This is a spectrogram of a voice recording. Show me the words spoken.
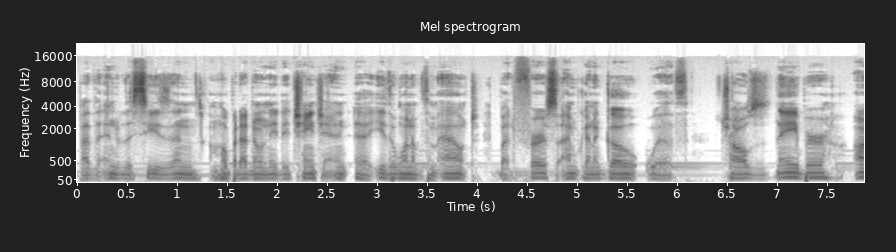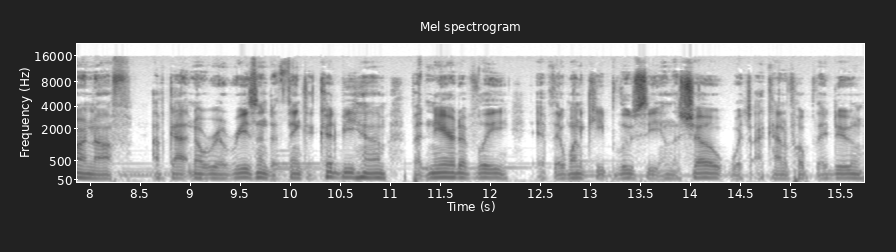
by the end of the season. I'm hoping I don't need to change uh, either one of them out. But first, I'm gonna go with Charles's neighbor, Arnoff. I've got no real reason to think it could be him, but narratively, if they want to keep Lucy in the show, which I kind of hope they do,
